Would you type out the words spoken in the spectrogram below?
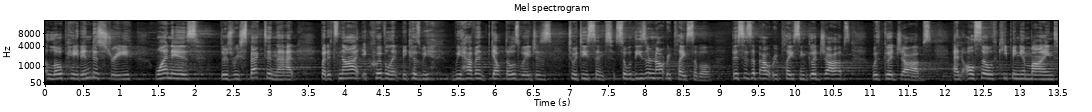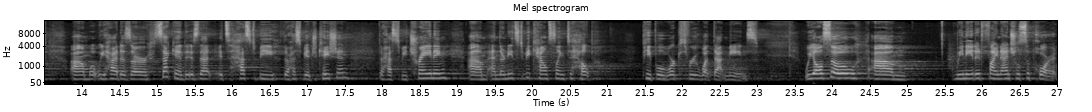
a low paid industry, one is there's respect in that, but it's not equivalent because we, we haven't got those wages to a decent, so these are not replaceable. This is about replacing good jobs with good jobs. And also keeping in mind um, what we had as our second is that it has to be, there has to be education, there has to be training, um, and there needs to be counseling to help people work through what that means. We also, um, we needed financial support.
